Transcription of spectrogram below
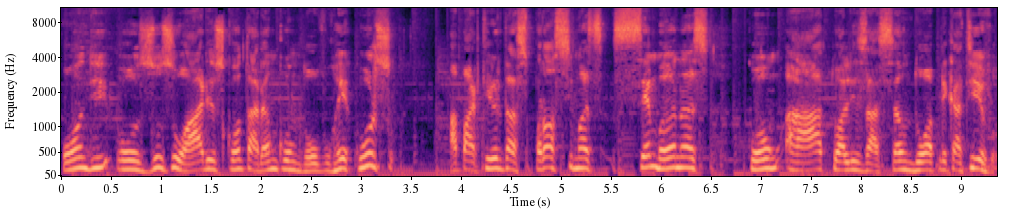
onde os usuários contarão com um novo recurso a partir das próximas semanas com a atualização do aplicativo.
